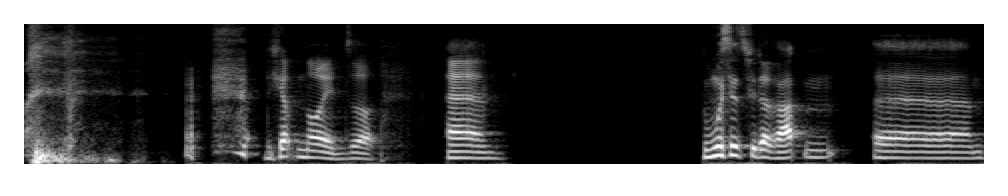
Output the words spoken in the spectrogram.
ich habe neun. So. Ähm, du musst jetzt wieder raten, äh,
